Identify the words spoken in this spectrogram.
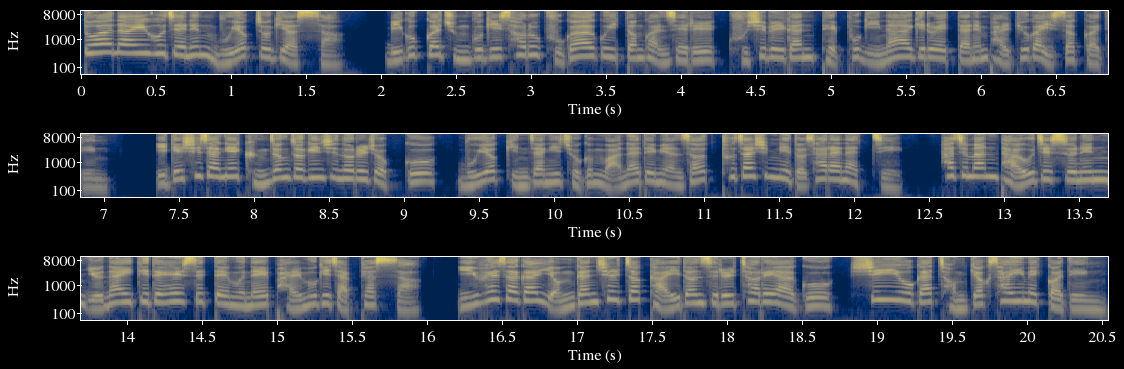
또 하나의 호재는 무역 쪽이었어. 미국과 중국이 서로 부과하고 있던 관세를 90일간 대폭 인하하기로 했다는 발표가 있었거든. 이게 시장에 긍정적인 신호를 줬고 무역 긴장이 조금 완화되면서 투자 심리도 살아났지. 하지만 다우지수는 유나이티드 헬스 때문에 발목이 잡혔어. 이 회사가 연간 실적 가이던스를 철회하고 CEO가 전격 사임했거든.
